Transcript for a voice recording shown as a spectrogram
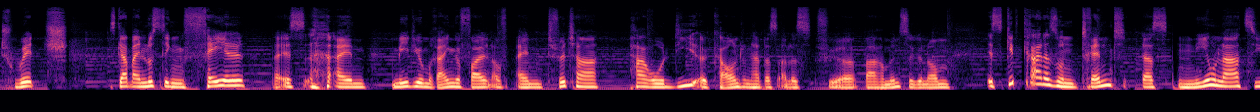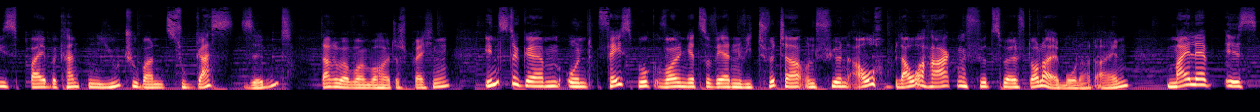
Twitch. Es gab einen lustigen Fail. Da ist ein Medium reingefallen auf einen Twitter-Parodie-Account und hat das alles für bare Münze genommen. Es gibt gerade so einen Trend, dass Neonazis bei bekannten YouTubern zu Gast sind. Darüber wollen wir heute sprechen. Instagram und Facebook wollen jetzt so werden wie Twitter und führen auch blaue Haken für 12 Dollar im Monat ein. MyLab ist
